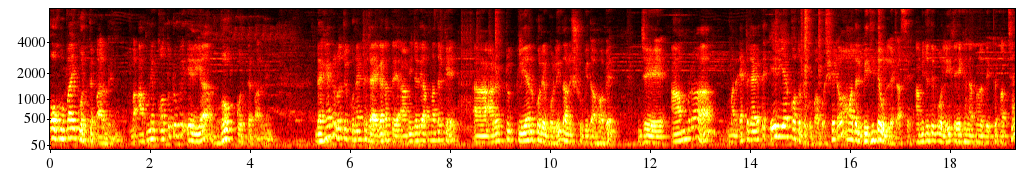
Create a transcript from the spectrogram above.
অকুপাই করতে পারবেন বা আপনি কতটুকু এরিয়া ভোগ করতে পারবেন। দেখা গেল যে কোনো একটা জায়গাটাতে আমি যদি আপনাদেরকে আহ, আরও একটু ক্লিয়ার করে বলি তাহলে সুবিধা হবে যে আমরা মানে একটা জায়গাতে এরিয়া কতটুকু পাবো সেটাও আমাদের বিধিতে উল্লেখ আছে। আমি যদি বলি যে এখানে আপনারা দেখতে পাচ্ছেন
